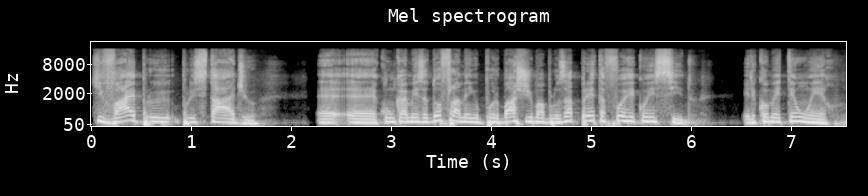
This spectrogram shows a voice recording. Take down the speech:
que vai pro, pro estádio é, é, com camisa do Flamengo por baixo de uma blusa preta, foi reconhecido. Ele cometeu um erro.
